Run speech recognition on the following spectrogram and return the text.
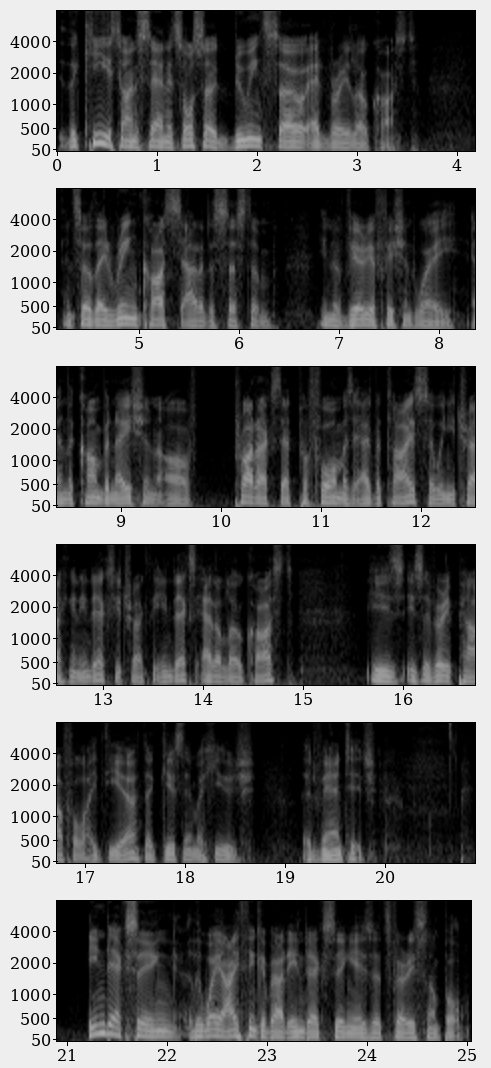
the key is to understand it's also doing so at very low cost. And so they wring costs out of the system in a very efficient way. And the combination of products that perform as advertised, so when you're tracking an index, you track the index at a low cost, is, is a very powerful idea that gives them a huge advantage. Indexing, the way I think about indexing is it's very simple.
